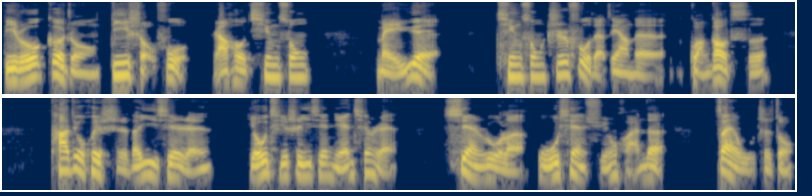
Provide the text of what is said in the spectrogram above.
比如各种低首付，然后轻松每月轻松支付的这样的广告词，它就会使得一些人，尤其是一些年轻人，陷入了无限循环的债务之中。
